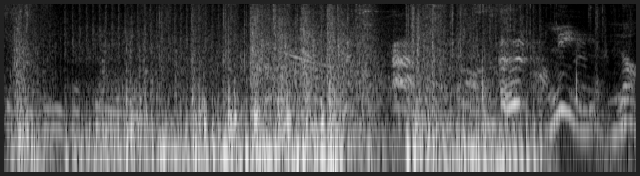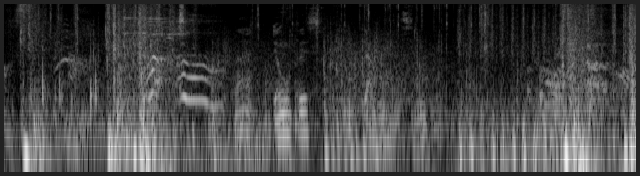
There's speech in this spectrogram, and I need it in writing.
to get the game. Lead lost. God, Doomfist, you dumbass. No, fuck.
